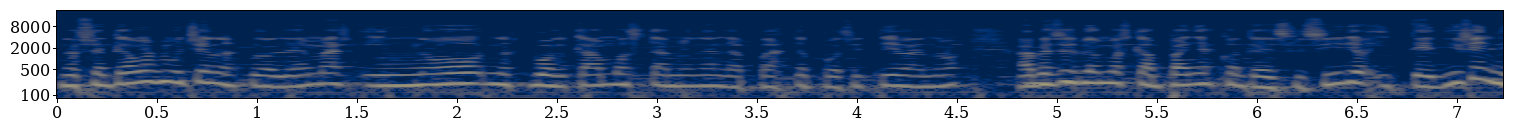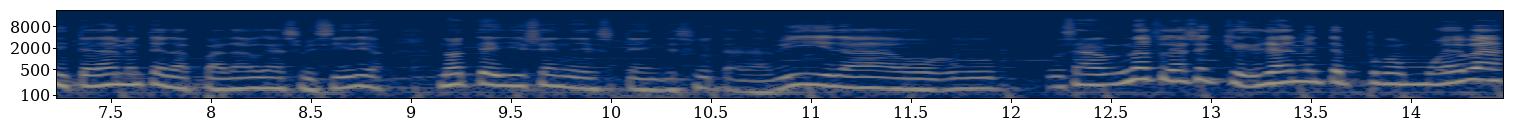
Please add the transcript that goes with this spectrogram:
nos centramos mucho en los problemas y no nos volcamos también en la parte positiva, ¿no? A veces vemos campañas contra el suicidio y te dicen literalmente la palabra suicidio. No te dicen, este, disfruta la vida o, o, sea, una frase que realmente promueva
